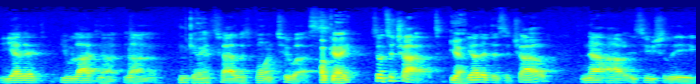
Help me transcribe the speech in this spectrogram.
Yeled Yuladna Lanu. Okay. A child was born to us. Okay. So it's a child. Yeah. Yeled is a child. Na'ar is usually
